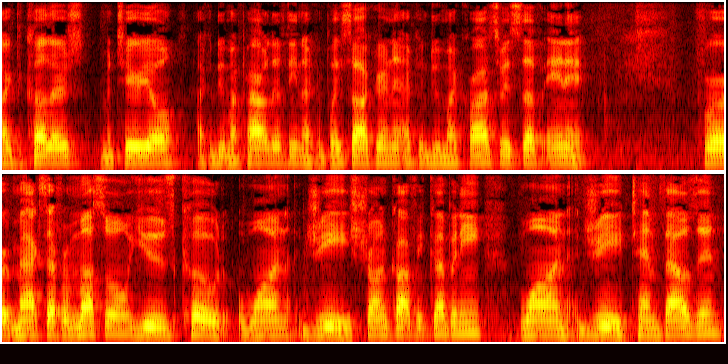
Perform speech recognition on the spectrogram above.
like the colors, material. I can do my powerlifting. I can play soccer in it. I can do my CrossFit stuff in it. For Max Effort Muscle, use code JuanG. Strong Coffee Company, JuanG 10,000.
